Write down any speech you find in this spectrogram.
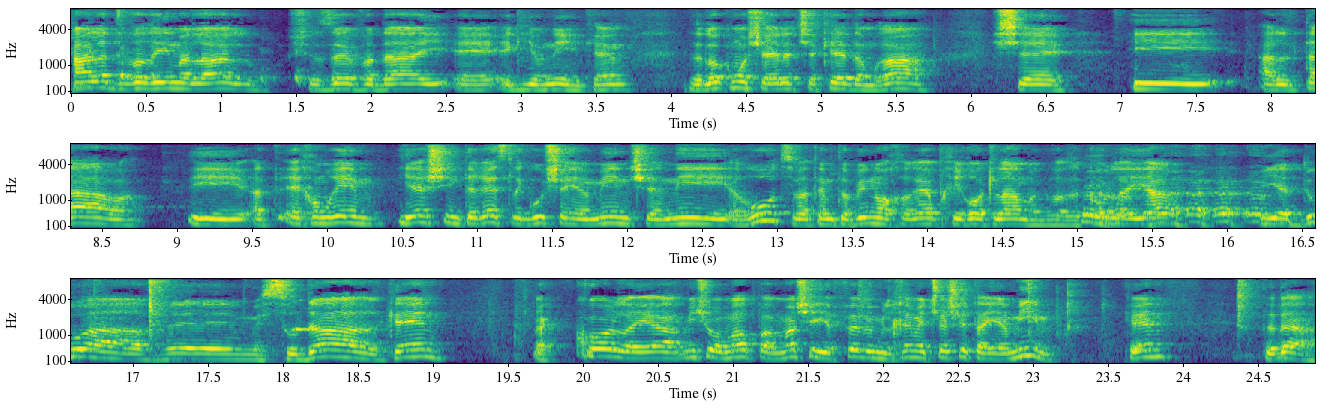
על הדברים הללו, שזה ודאי אה, הגיוני, כן? זה לא כמו שאיילת שקד אמרה שהיא עלתה, היא, איך אומרים? יש אינטרס לגוש הימין שאני ארוץ ואתם תבינו אחרי הבחירות למה, כבר הכל היה ידוע ומסודר, כן? הכל היה, מישהו אמר פעם, מה שיפה במלחמת ששת הימים, כן? אתה יודע,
